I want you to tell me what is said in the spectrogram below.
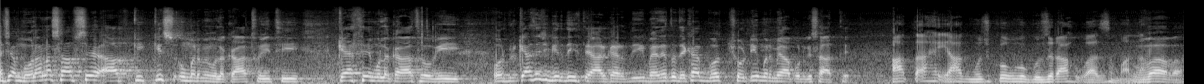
अच्छा मौलाना साहब से आपकी किस उम्र में मुलाकात हुई थी? कैसे मुलाकात होगी और फिर कैसे शिगिर्दी इख्तियार कर दी? मैंने तो देखा बहुत छोटी उम्र में आप उनके साथ थे। आता है याद मुझको वो गुजरा हुआ ज़माना। वाह वाह।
